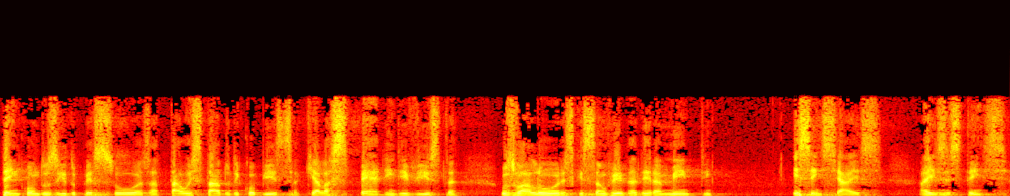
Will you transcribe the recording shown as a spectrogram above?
tem conduzido pessoas a tal estado de cobiça que elas perdem de vista os valores que são verdadeiramente essenciais à existência.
